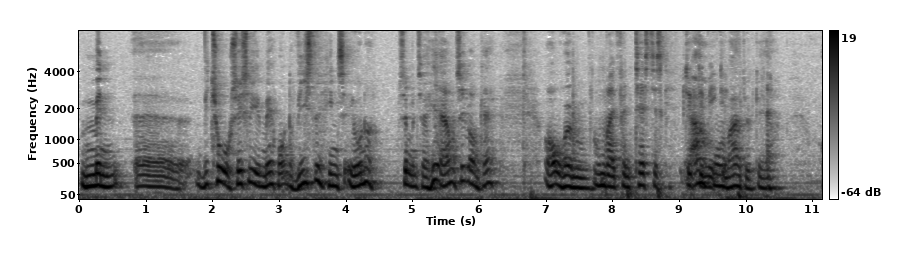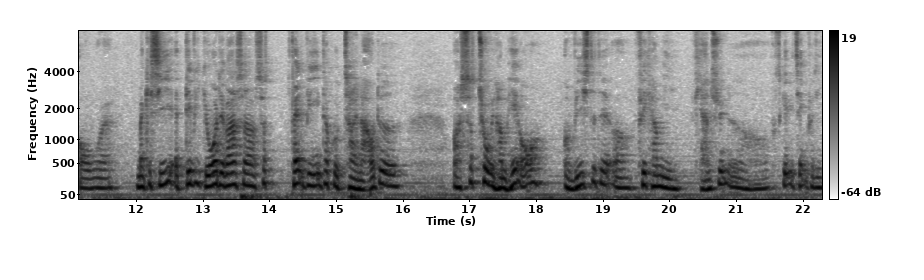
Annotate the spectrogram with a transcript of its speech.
men uh, vi tog Cecily med rundt og viste hendes evner. Simpelthen sagde, her er hun, se hvad hun kan. Og, øhm, hun var et fantastisk dygtig ja, medie. hun var meget dygtig, ja. ja. Og øh, man kan sige, at det vi gjorde, det var så, så fandt vi en, der kunne tegne afdøde, og så tog vi ham herover og viste det, og fik ham i fjernsynet og forskellige ting, fordi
